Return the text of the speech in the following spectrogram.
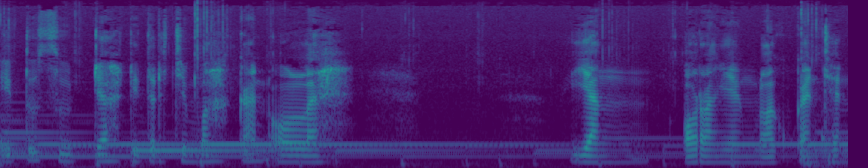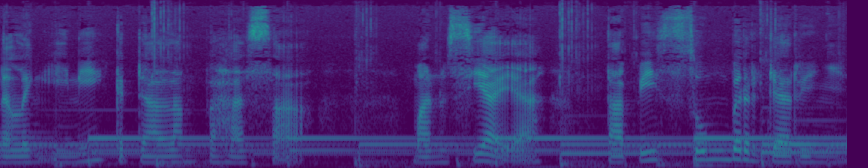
itu sudah diterjemahkan oleh yang orang yang melakukan channeling ini ke dalam bahasa manusia ya. Tapi sumber darinya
